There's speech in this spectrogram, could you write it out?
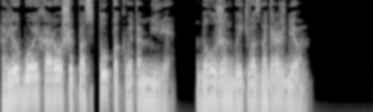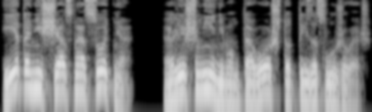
любой хороший поступок в этом мире должен быть вознагражден. И эта несчастная сотня — лишь минимум того, что ты заслуживаешь.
